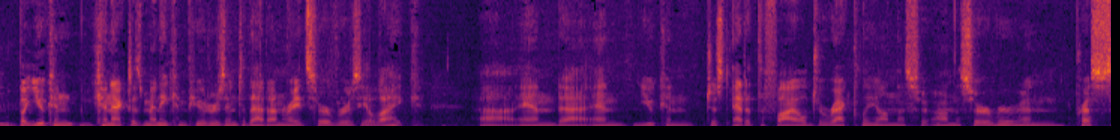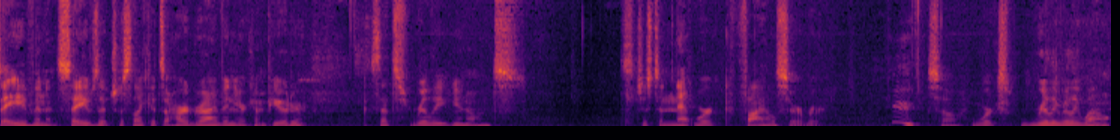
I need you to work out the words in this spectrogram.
But you can connect as many computers into that Unraid server as you like, uh, and uh, and you can just edit the file directly on the ser- on the server and press save, and it saves it just like it's a hard drive in your computer. 'Cause that's really, you know, it's it's just a network file server. So it works really, really well.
